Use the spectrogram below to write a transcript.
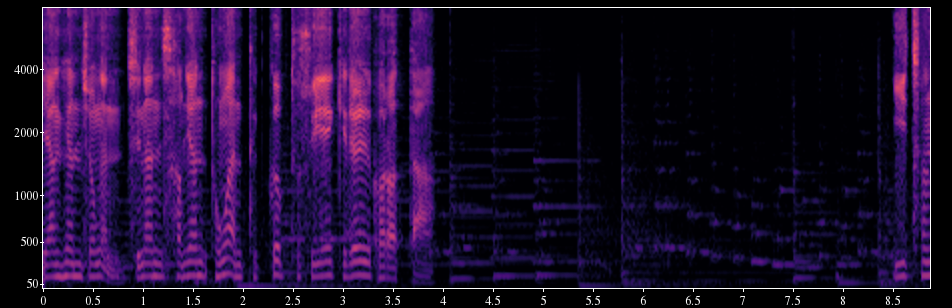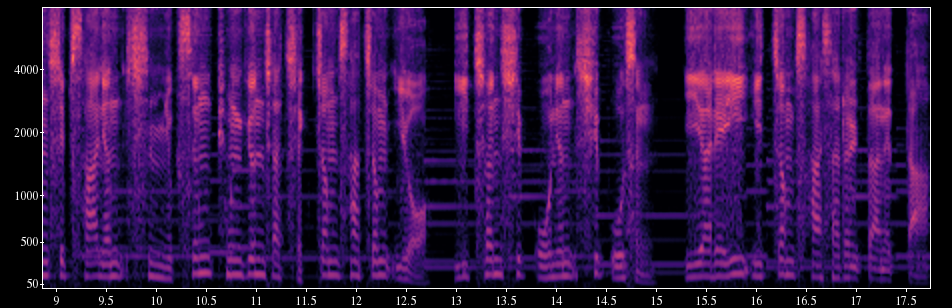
양현종은 지난 4년 동안 특급 투수의 길을 걸었다. 2014년 16승 평균 자책점 4.25, 2015년 15승, ERA 2.44를 따냈다.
